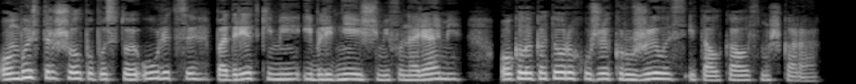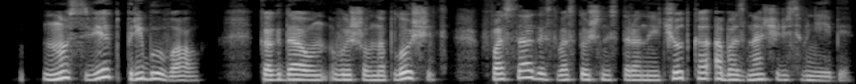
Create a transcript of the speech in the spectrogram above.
Он быстро шел по пустой улице, под редкими и бледнеющими фонарями, около которых уже кружилась и толкалась мошкара. Но свет прибывал. Когда он вышел на площадь, фасады с восточной стороны четко обозначились в небе.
